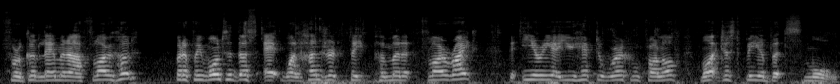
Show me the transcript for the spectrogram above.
for a good laminar flow hood, but if we wanted this at 100 feet per minute flow rate, the area you have to work in front of might just be a bit small.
